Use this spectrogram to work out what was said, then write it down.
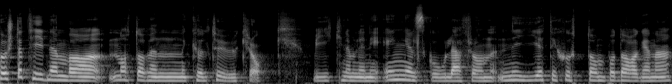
Första tiden var något av en kulturkrock. Vi gick nämligen i engelsk skola från 9 till 17 på dagarna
